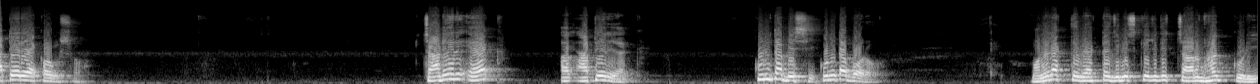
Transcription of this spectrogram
আটের এক অংশ। চারের এক আর আটের এক। কোনটা বেশি, কোনটা বড়? মনে রাখতে হবে, একটা জিনিসকে যদি চার ভাগ করি,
